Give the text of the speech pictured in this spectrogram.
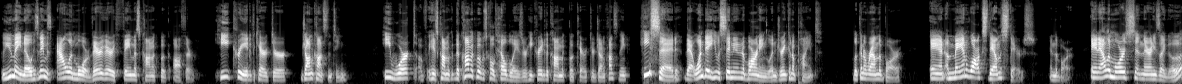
who you may know. His name is Alan Moore, very, very famous comic book author. He created the character John Constantine. He worked his comic the comic book was called Hellblazer. He created the comic book character John Constantine. He said that one day he was sitting in a bar in England drinking a pint, looking around the bar, and a man walks down the stairs in the bar. And Alan Moore's sitting there and he's like, uh,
